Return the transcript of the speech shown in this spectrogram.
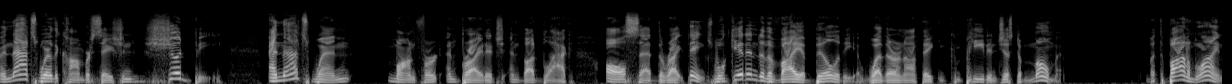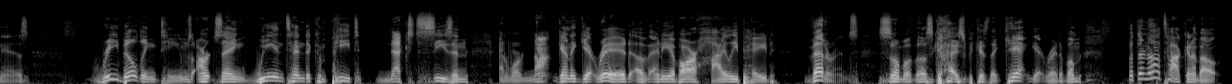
And that's where the conversation should be. And that's when Monfort and Bridich and Bud Black all said the right things. We'll get into the viability of whether or not they can compete in just a moment. But the bottom line is rebuilding teams aren't saying we intend to compete next season and we're not going to get rid of any of our highly paid veterans. Some of those guys because they can't get rid of them. But they're not talking about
